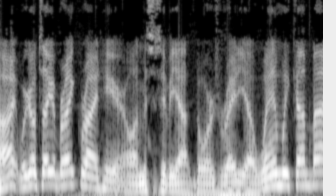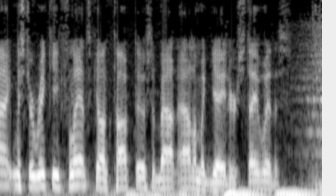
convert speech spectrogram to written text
All right, we're going to take a break right here on Mississippi Outdoors Radio. When we come back, Mr. Ricky Flint's going to talk to us about alligators. Stay with us.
